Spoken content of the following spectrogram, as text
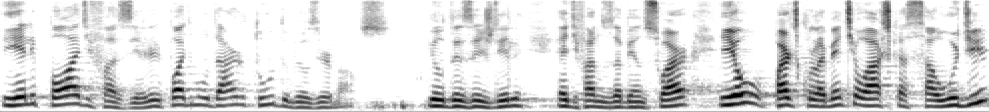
E Ele pode fazer, Ele pode mudar tudo, meus irmãos. E o desejo dele é de fato nos abençoar. E eu, particularmente, eu acho que a saúde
